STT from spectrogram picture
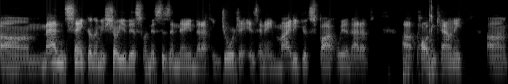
Um, Madden Sanker, let me show you this one. This is a name that I think Georgia is in a mighty good spot with out of uh, Paulding County um,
